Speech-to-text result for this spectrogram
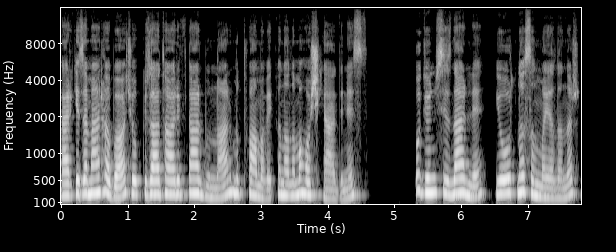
Herkese merhaba, çok güzel tarifler bunlar. Mutfağıma ve kanalıma hoş geldiniz. Bugün sizlerle yoğurt nasıl mayalanır,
